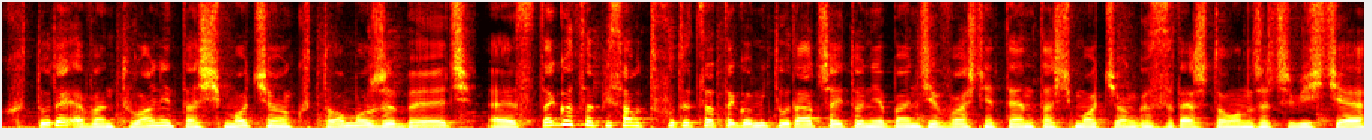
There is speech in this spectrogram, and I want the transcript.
który ewentualnie taśmociąg to może być. E, Z tego co pisał twórca tego mitu raczej to nie będzie właśnie ten taśmociąg. Zresztą on rzeczywiście,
